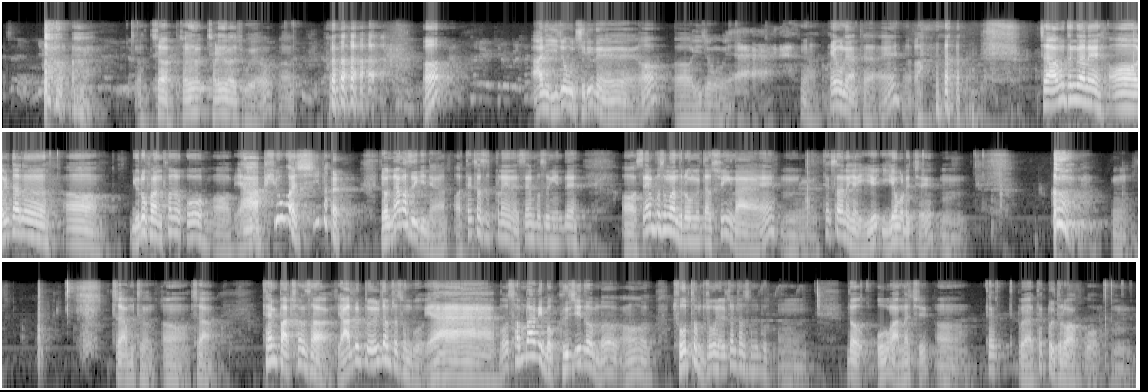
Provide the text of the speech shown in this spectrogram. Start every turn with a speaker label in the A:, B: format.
A: 자, 잘, 잘 들어가시고요. 어? 어? 아니, 이정우 지리네. 어? 어, 이정우. 야, 야, 행운의? 어. 자, 아무튼 간에, 어, 일단은, 어, 유로판 터졌고, 어, 야, 피오가 씨발, 연장 가서 이기냐. 어, 텍사스 플레이는 샘프 승인데, 어, 샘프 승만 들어오면 일단 스윙 나야, 에? 음, 텍사스는 그냥 이겨, 이겨 버렸지. 음. 음. 자, 아무튼, 어, 자. 템파 천사, 야들도 1점차 승부. 야, 뭐 선발이 뭐 그지든 뭐, 어, 좋든 무조건 1점차 승부. 음. 너 오버가 안 났지? 어, 택, 뭐야, 택불 들어왔고. 음.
